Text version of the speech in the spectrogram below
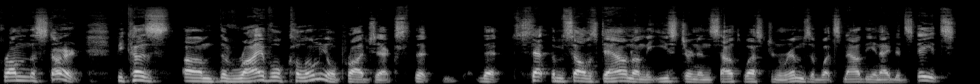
from the start because um, the rival colonial projects that that set themselves down on the eastern and southwestern rims of what's now the United States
